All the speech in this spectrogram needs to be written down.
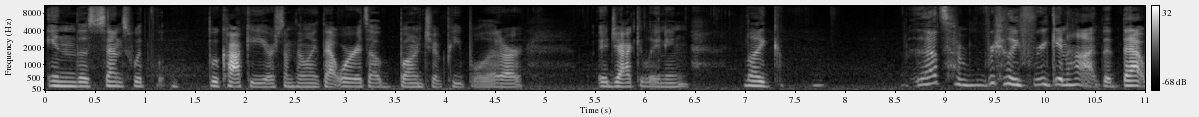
in the sense with bukkake or something like that, where it's a bunch of people that are ejaculating, like that's really freaking hot. That that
